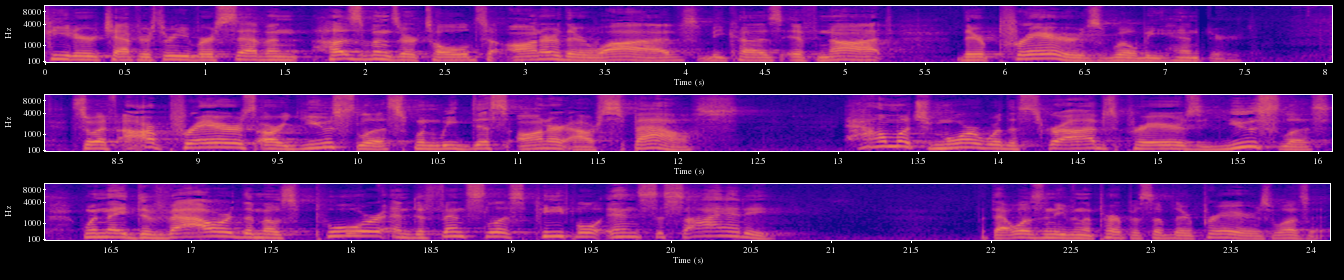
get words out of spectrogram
Peter chapter 3 verse 7, husbands are told to honor their wives because if not, their prayers will be hindered. So if our prayers are useless when we dishonor our spouse, how much more were the scribes' prayers useless when they devoured the most poor and defenseless people in society? But that wasn't even the purpose of their prayers, was it?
